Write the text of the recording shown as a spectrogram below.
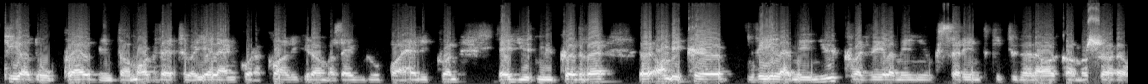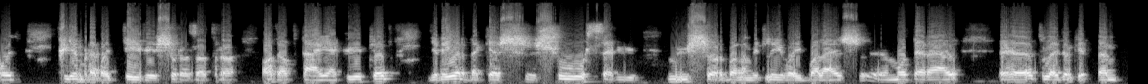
kiadókkal, mint a Magvető, a Jelenkor, a Kalligram, az Európa, a Helikon együttműködve, amik véleményük, vagy véleményünk szerint kitűnően alkalmas arra, hogy filmre vagy tévésorozatra adaptálják őket. Egy érdekes, sószerű műsorban, amit Lévai Balázs moderál, tulajdonképpen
